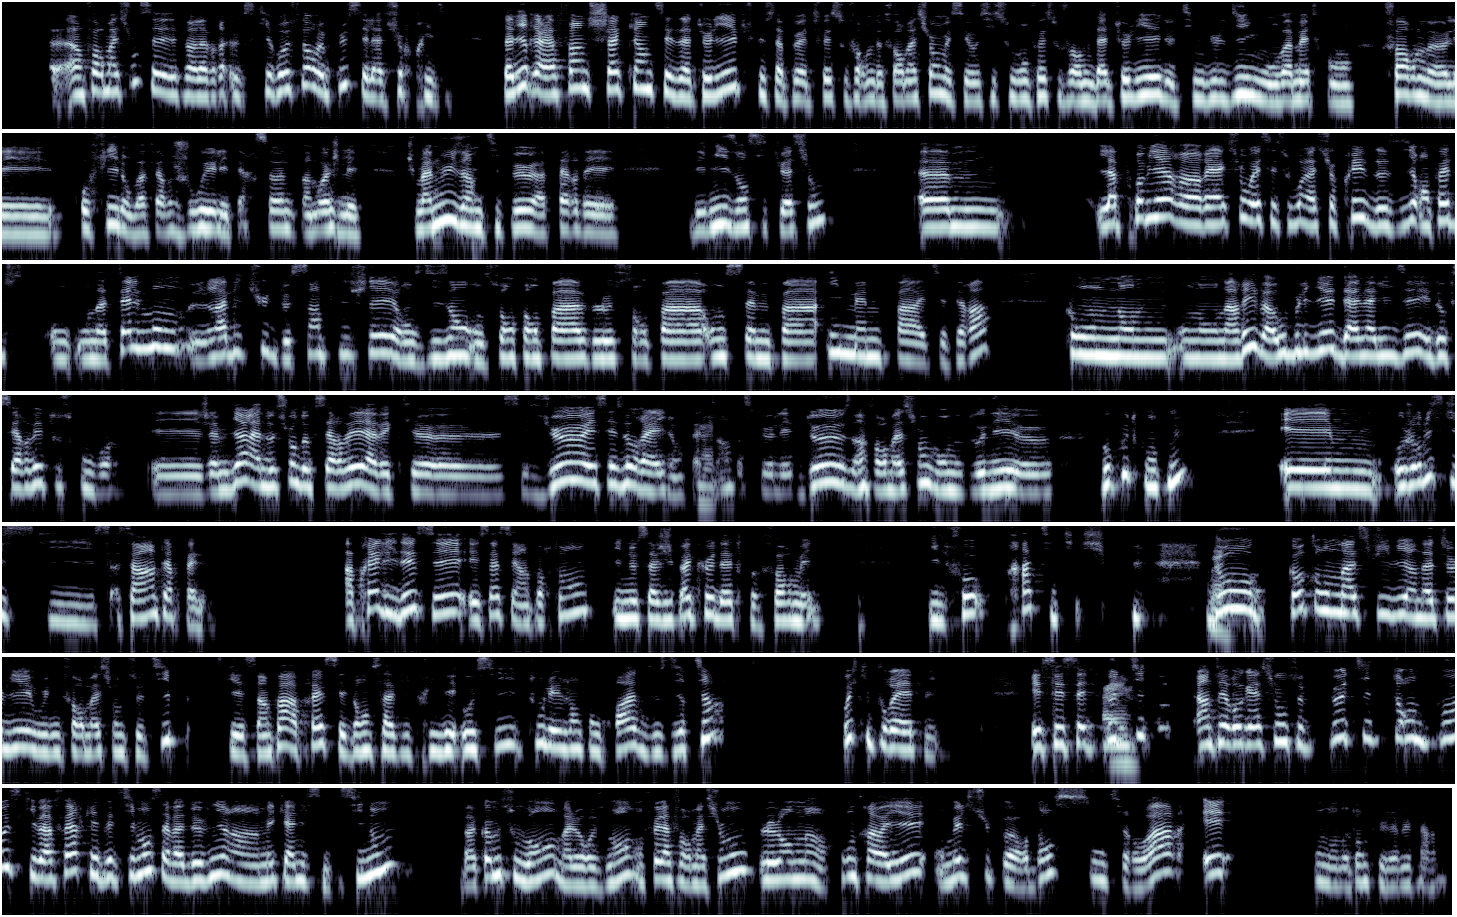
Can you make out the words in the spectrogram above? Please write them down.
information, c'est ce qui ressort le plus, c'est la surprise. C'est-à-dire qu'à la fin de chacun de ces ateliers, puisque ça peut être fait sous forme de formation, mais c'est aussi souvent fait sous forme d'ateliers, de team building, où on va mettre en forme les profils, on va faire jouer les personnes. Enfin, moi, je, les, je m'amuse un petit peu à faire des, des mises en situation. Euh, la première euh, réaction, ouais, c'est souvent la surprise de se dire, en fait, on, a tellement l'habitude de simplifier en se disant, on s'entend pas, je le sens pas, on s'aime pas, il m'aime pas, etc., qu'on en, arrive à oublier d'analyser et d'observer tout ce qu'on voit. Et j'aime bien la notion d'observer avec euh, ses yeux et ses oreilles, en fait, hein, parce que les deux informations vont nous donner euh, beaucoup de contenu. Et hum, aujourd'hui, ce qui, ce qui ça, ça interpelle. Après, l'idée, c'est, et ça c'est important, il ne s'agit pas que d'être formé, il faut pratiquer. Donc, quand on a suivi un atelier ou une formation de ce type, ce qui est sympa après, c'est dans sa vie privée aussi, tous les gens qu'on croise, de se dire, tiens, où est-ce qu'il pourrait être lui? Et c'est cette petite interrogation, ce petit temps de pause qui va faire qu'effectivement, ça va devenir un mécanisme. Sinon, bah, comme souvent, malheureusement, on fait la formation, le lendemain, on travaille, on met le support dans son tiroir et on n'en entend plus jamais parler.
